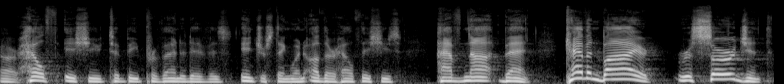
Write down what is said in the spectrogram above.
or health issue to be preventative is interesting when other health issues have not been. Kevin Byard resurgent.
